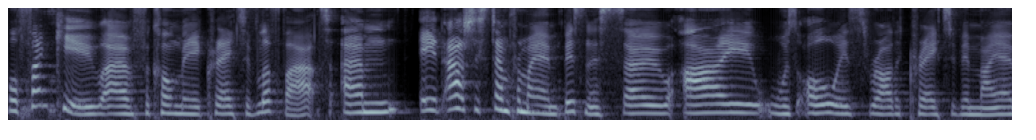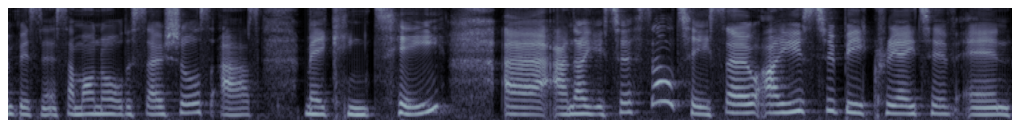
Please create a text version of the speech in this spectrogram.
Well, thank you uh, for calling me a creative. Love that. Um, it actually stemmed from my own business. So I was always rather creative in my own business. I'm on all the socials as Mayking Tea, uh, and I used to sell tea. So I used to be creative in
